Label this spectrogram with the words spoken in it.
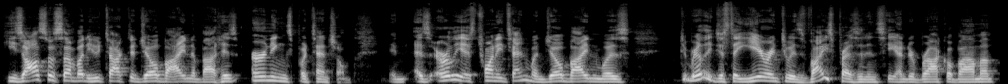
He's also somebody who talked to Joe Biden about his earnings potential. And as early as 2010, when Joe Biden was really just a year into his vice presidency under Barack Obama.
